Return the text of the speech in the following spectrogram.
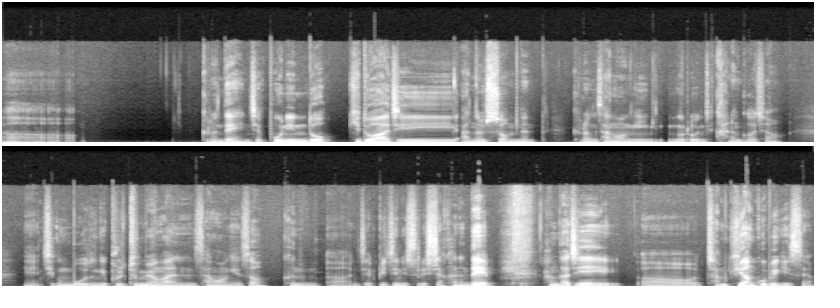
어, 그런데 이제 본인도 기도하지 않을 수 없는 그런 상황으로 이제 가는 거죠. 예, 지금 모든 게 불투명한 상황에서 큰 어, 이제 비즈니스를 시작하는데 한 가지 어, 참 귀한 고백이 있어요.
